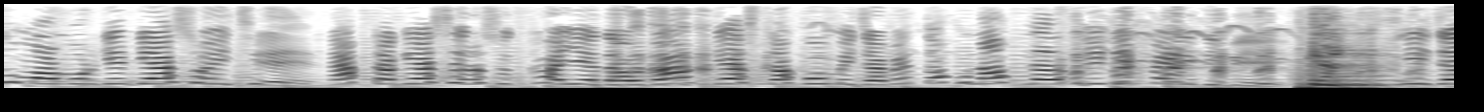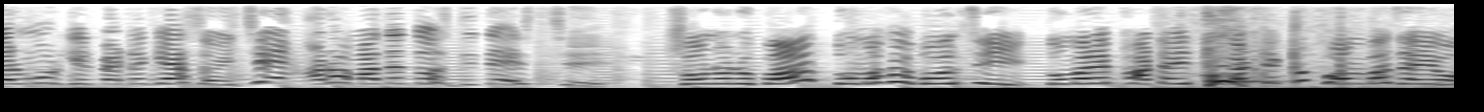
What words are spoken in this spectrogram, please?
তোমার মুরগির গ্যাস হয়েছে। একটা গ্যাসের ওষুধ খাইয়ে দাও গা গ্যাসটা কমে যাবে তখন আপনারা ক্লিনিক পেরে দিবে। নিজের মুরগির পেটে গ্যাস হয়েছে আর আমাদের দোষ দিতে এসছে। শোনো রূপা তোমাকে বলছি তোমার এই ফাটা স্পিকারটা একটু কম বাজাইও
